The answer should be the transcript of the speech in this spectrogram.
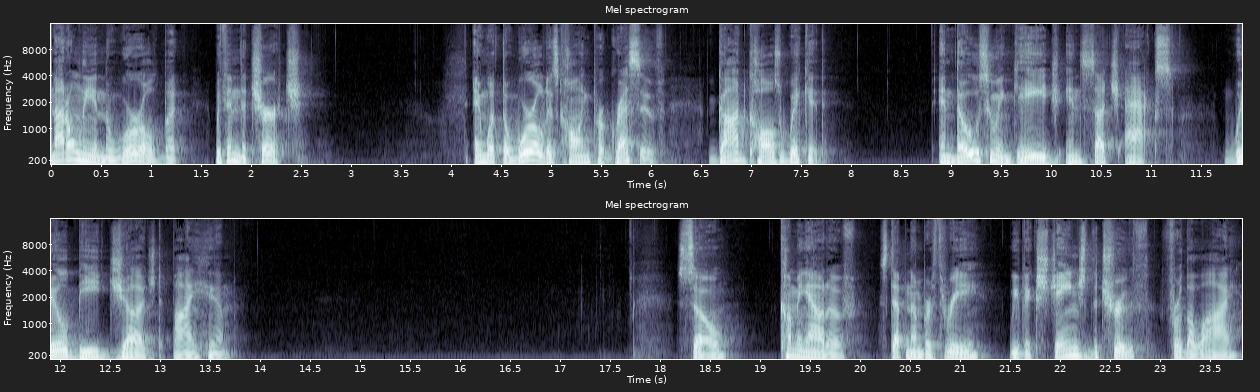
Not only in the world, but within the church. And what the world is calling progressive, God calls wicked. And those who engage in such acts will be judged by him. So, coming out of step number three, we've exchanged the truth for the lie.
